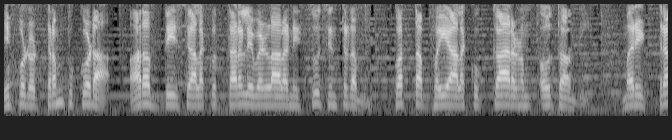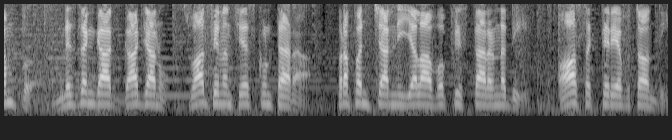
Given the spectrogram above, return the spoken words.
ఇప్పుడు ట్రంప్ కూడా అరబ్ దేశాలకు తరలి వెళ్ళాలని సూచించడం కొత్త భయాలకు కారణం అవుతోంది. మరి ట్రంప్ నిజంగా గాజాను స్వాధీనం చేసుకుంటారా? ప్రపంచాన్ని ఎలా ఒప్పిస్తారన్నది ఆసక్తి రేపుతోంది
